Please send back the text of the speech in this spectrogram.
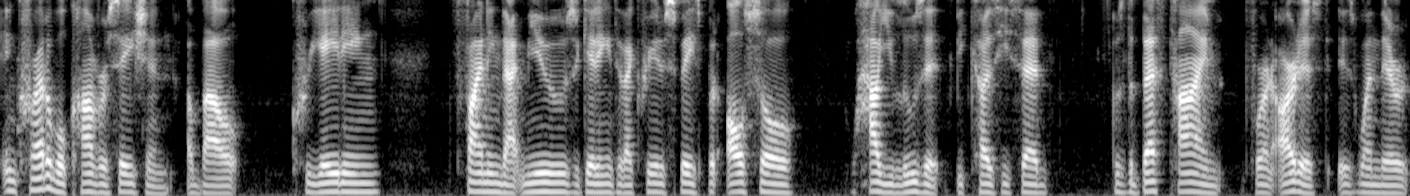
incredible conversation about creating, finding that muse or getting into that creative space, but also how you lose it because he said it was the best time for an artist is when they're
